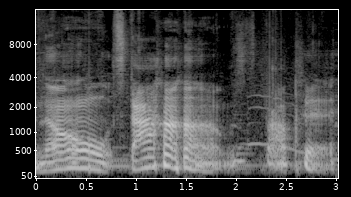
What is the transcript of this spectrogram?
No, stop. Stop it.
